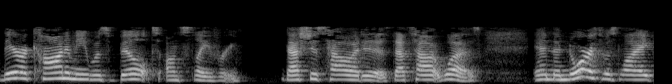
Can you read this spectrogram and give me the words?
their economy was built on slavery. That's just how it is. That's how it was. And the North was like,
